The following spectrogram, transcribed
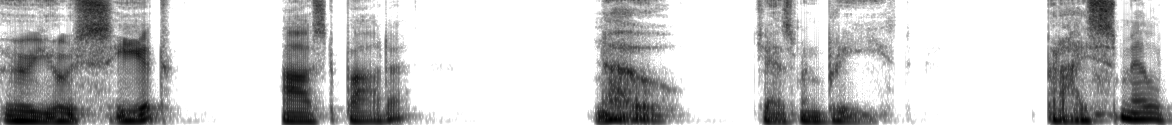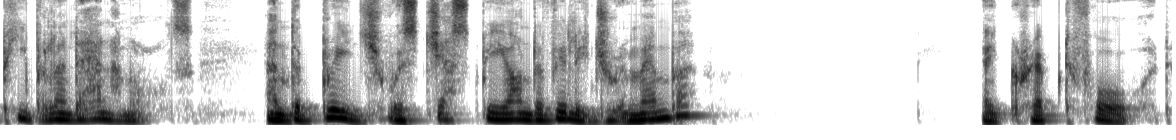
Do you see it? asked Barda. No, Jasmine breathed. But I smell people and animals, and the bridge was just beyond a village, remember? They crept forward,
